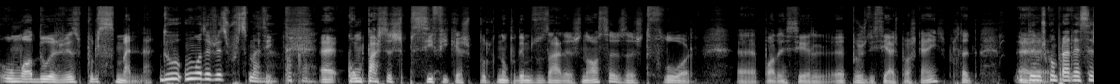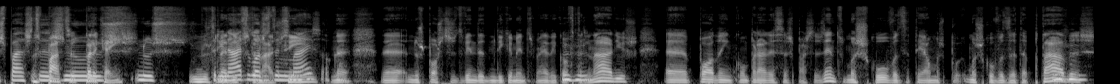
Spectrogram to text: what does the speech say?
uma ou duas vezes por semana. Du- uma ou duas vezes por semana? Sim. Ok. Uh, com pastas específicas, porque não podemos usar as nossas, as de flúor, uh, podem ser prejudiciais para os cães. Portanto, uh, Podemos comprar essas pastas, as pastas nos, para cães? nos nos veterinários, lojas de animais? sim, Ok. Uhum. na- na- nos postos de venda de medicamentos médico-veterinários, uh, podem comprar essas pastas dentro, umas escovas, até há umas, umas escovas adaptadas.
